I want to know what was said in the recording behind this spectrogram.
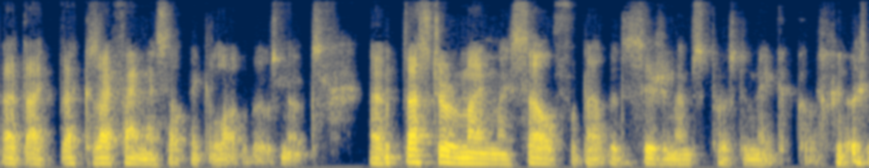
because I, I, I find myself making a lot of those notes. Uh, that's to remind myself about the decision I'm supposed to make, of course.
